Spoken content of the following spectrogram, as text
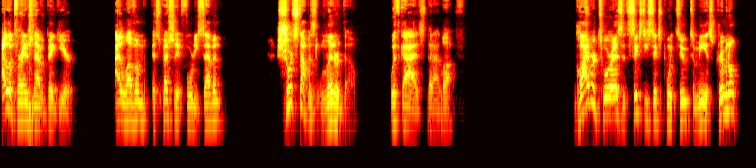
I look for Anderson to have a big year. I love him, especially at 47. Shortstop is littered, though, with guys that I love. Gleyber Torres at 66.2 to me is criminal,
